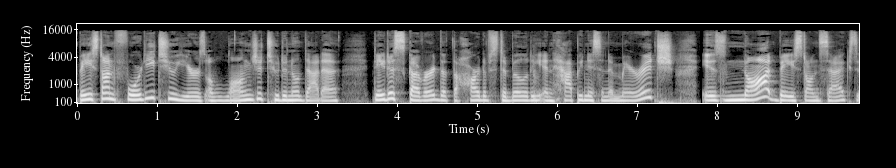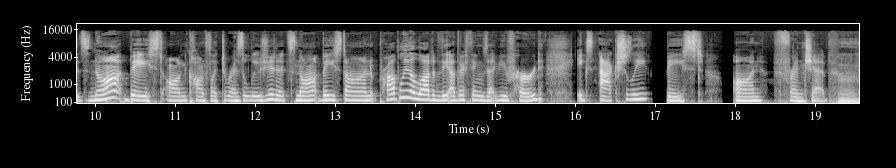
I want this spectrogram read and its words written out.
Based on 42 years of longitudinal data, they discovered that the heart of stability and happiness in a marriage is not based on sex. It's not based on conflict resolution. It's not based on probably a lot of the other things that you've heard. It's actually based on friendship. Hmm.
